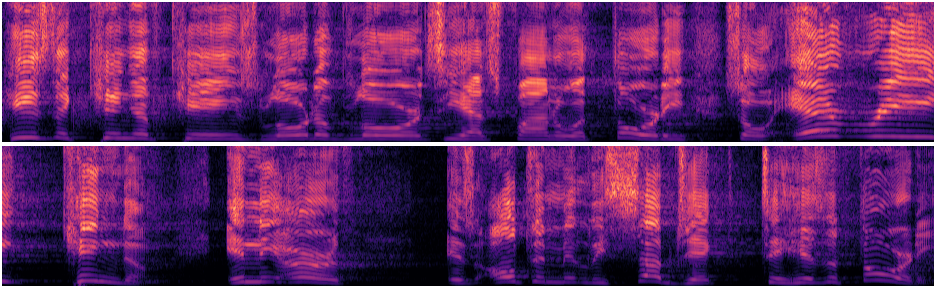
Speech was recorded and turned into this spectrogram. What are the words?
He's the King of Kings, Lord of Lords. He has final authority. So every kingdom in the earth is ultimately subject to his authority.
